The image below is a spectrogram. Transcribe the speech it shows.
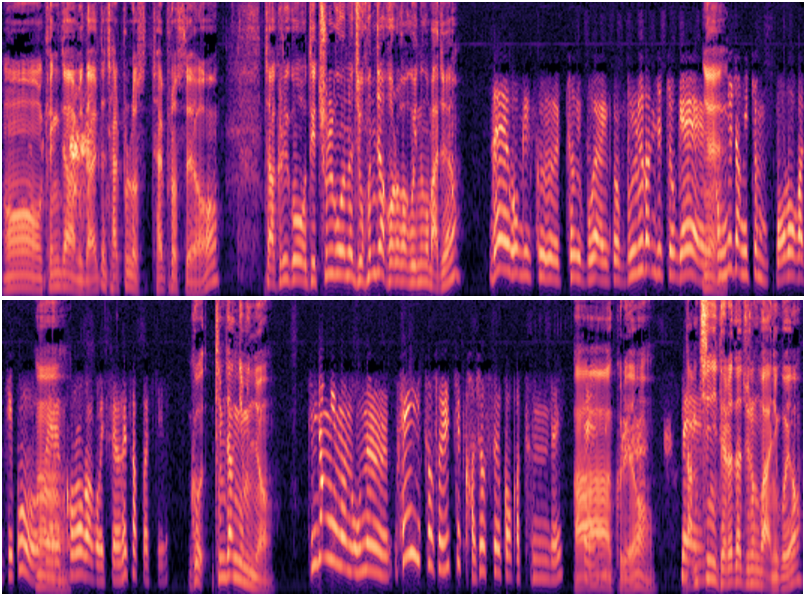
어, 굉장합니다. 일단 잘 풀었, 잘 풀었어요. 자, 그리고 어떻게 출근은 지금 혼자 걸어가고 있는 거 맞아요? 네, 거기 그 저기 뭐야 이거 물류단지 쪽에 예. 정류장이 좀 멀어가지고 어. 네, 걸어가고 있어요 회사까지. 그, 팀장님은요? 팀장님은 오늘 회의 있어서 일찍 가셨을 것 같은데. 아, 네. 그래요? 네. 남친이 데려다 주는 거 아니고요?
